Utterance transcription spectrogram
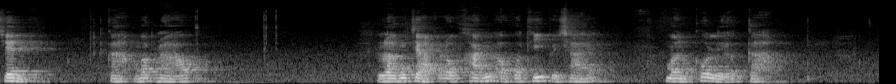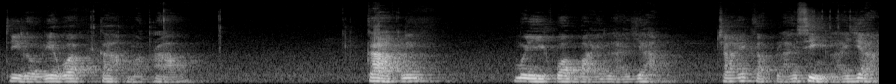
เช่น กากมะพร้าว หลังจากเราคั้นเอากะทิไปใช้ มันก็เหลือกาก ที่เราเรียกว่ากากมะพร้าว กากนี้มีความหมายหลายอย่าง ใช้กับหลายสิ่งหลายอย่าง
